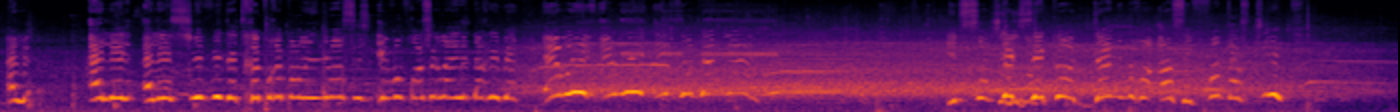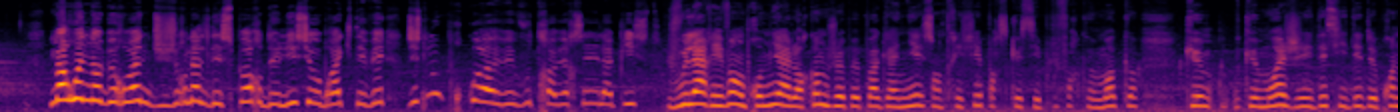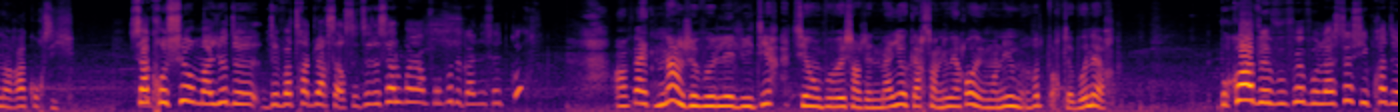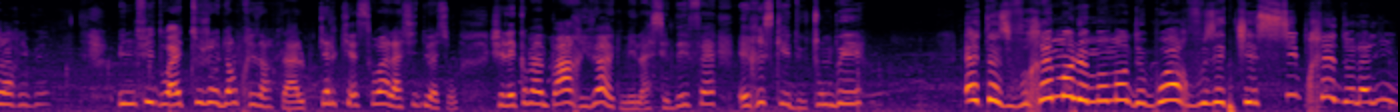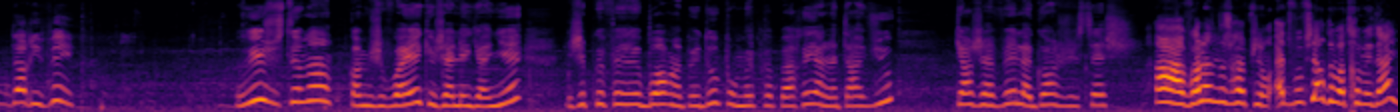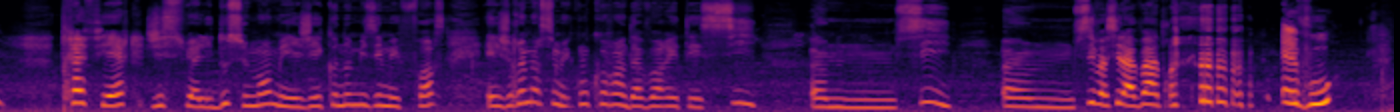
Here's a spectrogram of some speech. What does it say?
elle, elle, est, elle est suivie de très près par le numéro 6. Ils vont franchir la ligne d'arrivée. Et oui, et oui, Ils sont ex d'un numéro 1, c'est fantastique Marwan Number One du journal des sports de Lycée Aubrac TV. Dites-nous pourquoi avez-vous traversé la piste? Je voulais arriver en premier, alors comme je ne peux pas gagner sans tricher parce que c'est plus fort que moi, que, que, que moi, j'ai décidé de prendre un raccourci. S'accrocher au maillot de, de votre adversaire, c'était le seul moyen pour vous de gagner cette course? En fait, non, je voulais lui dire si on pouvait changer de maillot car son numéro est mon numéro de porte-bonheur. Pourquoi avez-vous fait vos lacets si près de l'arrivée? Une fille doit être toujours bien présentable, quelle qu'elle soit la situation. Je n'allais quand même pas arriver avec mes lacets défaits et risquer de tomber. Était-ce vraiment le moment de boire? Vous étiez si près de la ligne d'arrivée. Oui, justement, comme je voyais que j'allais gagner, j'ai préféré boire un peu d'eau pour me préparer à l'interview car j'avais la gorge sèche. Ah, voilà nos champions. Êtes-vous fiers de votre médaille? Très fière, j'y suis allée doucement mais j'ai économisé mes forces et je remercie mes concurrents d'avoir été si, euh, si, euh, si facile à battre. Et vous?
